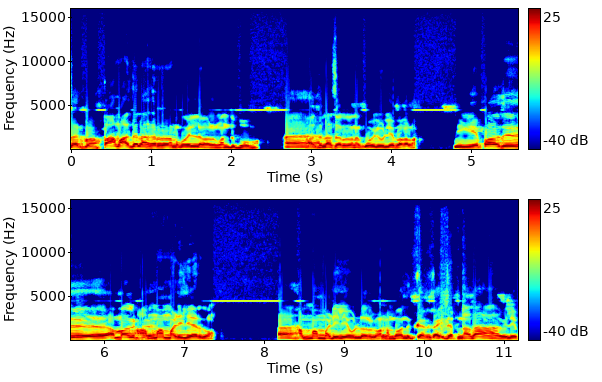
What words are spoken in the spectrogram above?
சர்ப்பம் பாம்பு அதெல்லாம் சரதான கோயில்ல வந்து ஆ. அதெல்லாம் சரதான கோயில் உள்ளே பார்க்கலாம். நீங்க எப்பாவது அம்மா கிட்ட அம்மா மடியிலே இருக்கும். அம்மா மடியிலே உள்ள இருக்கும். நம்ம வந்து க- கை தட்டினாதான் வெளியே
